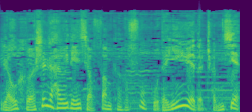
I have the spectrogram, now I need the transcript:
柔和，甚至还有一点小 funk 和复古的音乐的呈现。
